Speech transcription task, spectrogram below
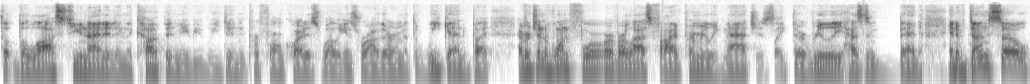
the, the loss to United in the cup, and maybe we didn't perform quite as well against Rotherham at the weekend. But Everton have won four of our last five Premier League matches. Like there really hasn't been, and have done so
